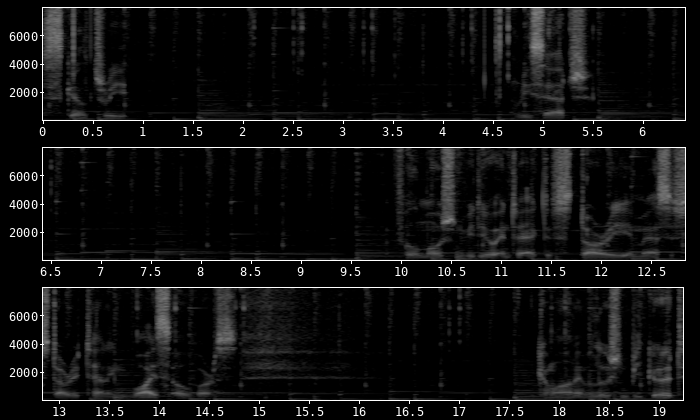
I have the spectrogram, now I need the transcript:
Skill tree. Research. full motion video, interactive story, immersive storytelling, voiceovers. Come on, evolution, be good.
